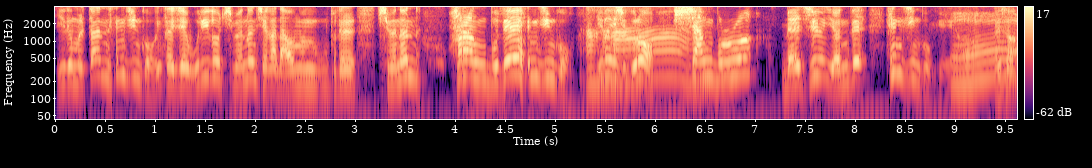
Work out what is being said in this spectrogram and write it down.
이름을 딴 행진곡. 그러니까 이제 우리도 치면은 제가 나오는 부대를 치면은 화랑 부대 아하. 이런 식으로 샹브르 매즈 연대 행진곡이에요. 네. 그래서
